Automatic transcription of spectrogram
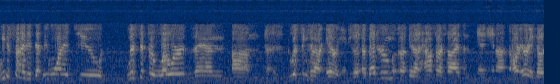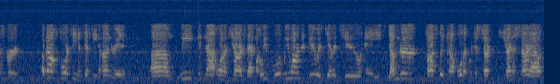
we decided that we wanted to list it for lower than um, uh, listings in our area because a, a bedroom uh, in a house our size and in, in a, our area goes for about fourteen to fifteen hundred. Um, we did not want to charge that. But We, what we wanted to do is give it to a younger, possibly couple that were just start, trying to start out,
